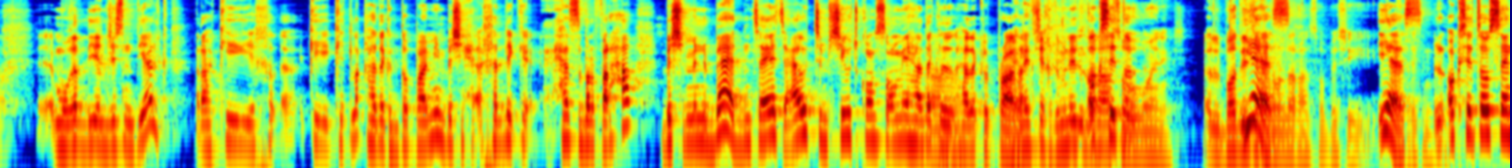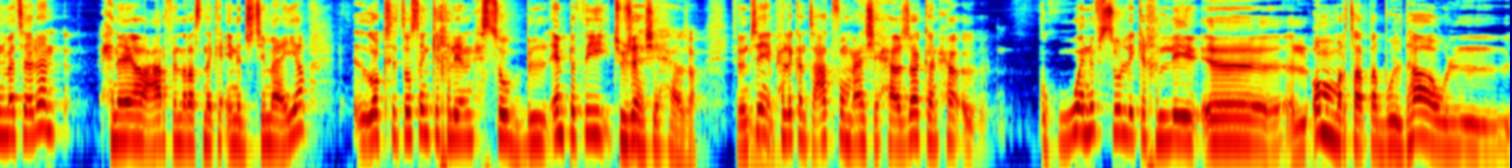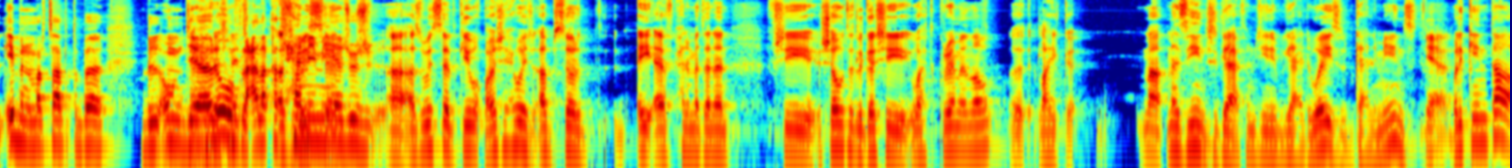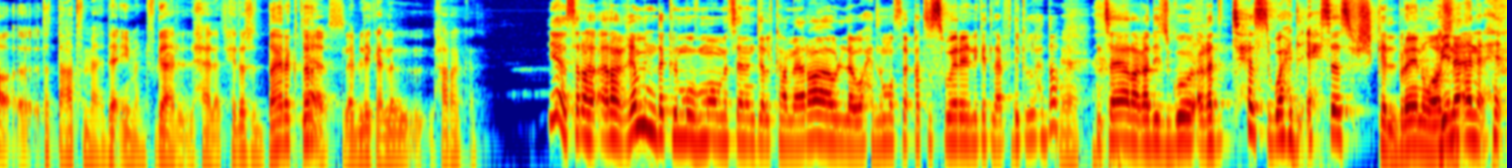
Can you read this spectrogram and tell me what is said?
مغذية للجسم ديالك راه كي كي كيطلق هذاك الدوبامين باش يخليك حاس بالفرحة باش من بعد انت تعاود تمشي وت consommer هذاك آه. هذاك يعني ال product تيخدم لي الأوكسيتو- راسو هو نيت ال body Yes. تيخدم لراسو باش yes الأوكسيتوسين مثلا حنايا عارفين راسنا كائنات اجتماعية. الأوكسيتوسين كيخلينا نحسوا بال empathy تجاه شي حاجة. فهمتي بحال كنتعاطفوا مع شي حاجة كنح هو نفسه اللي كيخلي آه الأم مرتبطة بولدها والابن مرتبط ب- بالأم ديالو حيتاش في العلاقات as we الحميمية said- جوج. as we said كيوقعوا شي حوايج absurd even if بحال مثلا في شي show تلقى شي واحد criminal like ما ما زينش كاع فهمتيني بكاع ال ways بكاع ال means Yeah. ولكن انت تتعاطف معه دائما في كاع الحالات حيتاش ال director Yes. لعب لك على الحركات yes راه راه غير من داك ال mouvement مثلا ديال الكاميرا ولا واحد الموسيقى التصويريه اللي كتلعب في ديك اللحظة. انت راه غادي تقول غادي تحس بواحد الإحساس في الشكل. بناء ح...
